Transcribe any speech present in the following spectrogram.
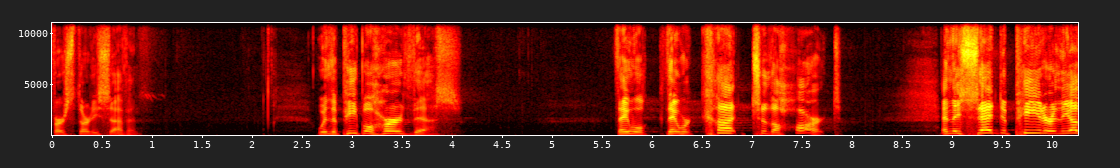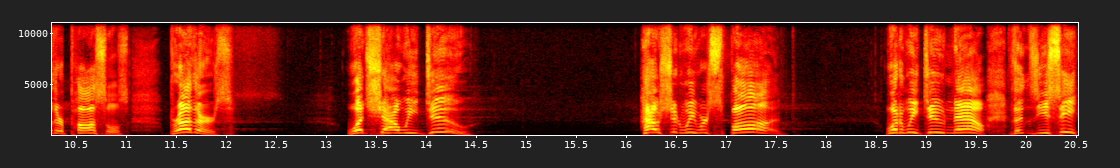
Verse 37. When the people heard this, they, will, they were cut to the heart. And they said to Peter and the other apostles, Brothers, what shall we do? How should we respond? What do we do now? The, you see,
